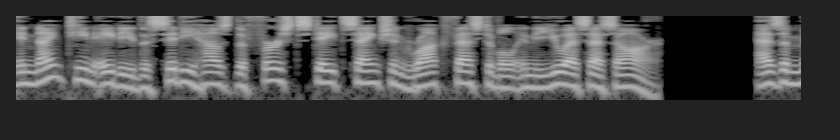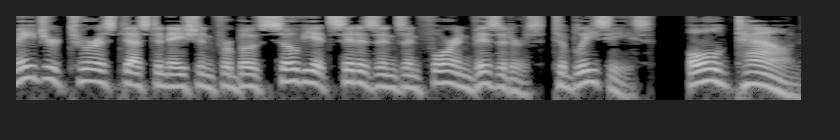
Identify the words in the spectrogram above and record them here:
In 1980 the city housed the first state-sanctioned rock festival in the USSR. As a major tourist destination for both Soviet citizens and foreign visitors, Tbilisi's Old Town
